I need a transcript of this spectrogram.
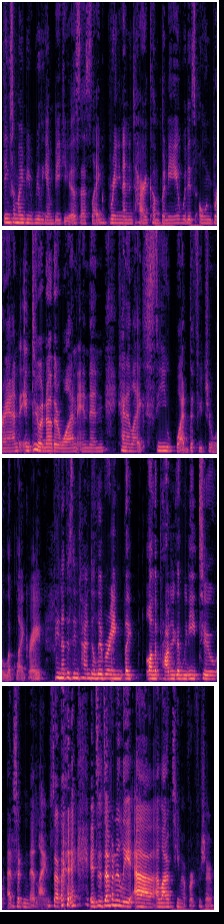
things that might be really ambiguous that's like bringing an entire company with its own brand into another one and then kind of like see what the future will look like right and at the same time delivering like on the project that we need to at a certain deadline. So it's definitely uh, a lot of team effort for sure.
